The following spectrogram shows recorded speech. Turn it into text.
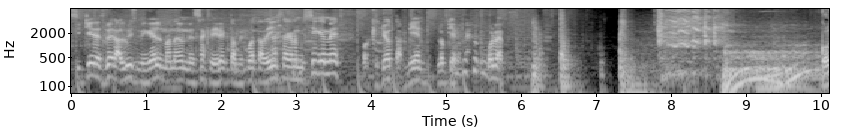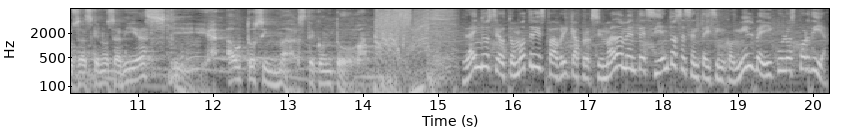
Si quieres ver a Luis Miguel, mándame un mensaje directo a mi cuenta de Instagram y sígueme, porque yo también lo quiero ver. Volvemos. Cosas que no sabías y Autos sin más te contó. La industria automotriz fabrica aproximadamente 165 mil vehículos por día.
